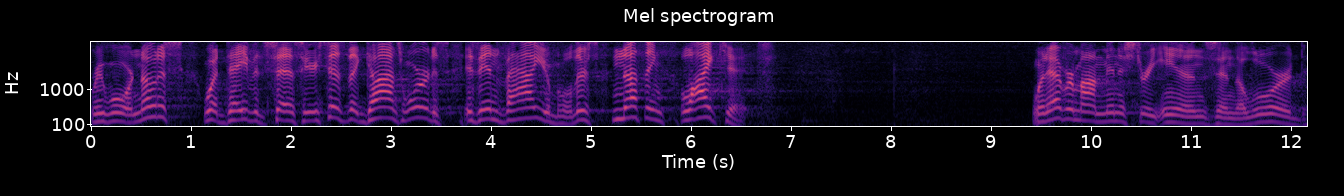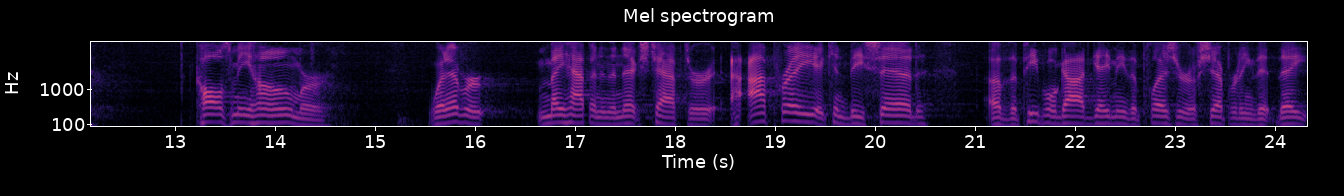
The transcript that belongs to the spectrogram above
reward. Notice what David says here. He says that God's word is, is invaluable, there's nothing like it. Whenever my ministry ends and the Lord calls me home or whatever may happen in the next chapter, I pray it can be said of the people God gave me the pleasure of shepherding that they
